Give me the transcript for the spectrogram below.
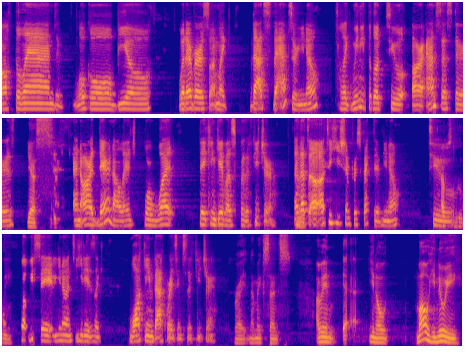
off the land and local, bio, whatever. So I'm like, that's the answer, you know? Like we need to look to our ancestors. Yes. And our their knowledge for what they can give us for the future. And right. that's a, a, Tahitian perspective, you know, to Absolutely. what we say, you know, in Tahiti is like walking backwards into the future. Right. That makes sense. I mean, eh, you know, Ma'ohi Nui,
